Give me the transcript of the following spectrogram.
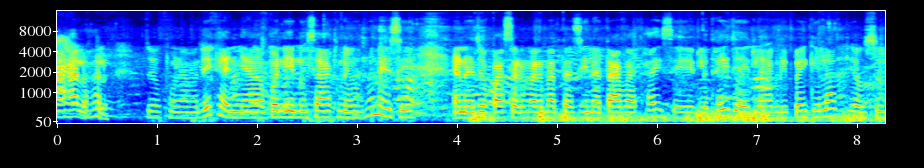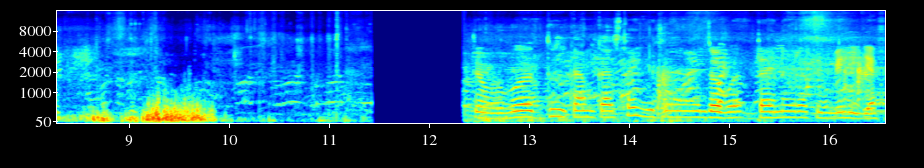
હા હાલો હાલો. જો ખૂણામાં દેખાય ને ત્યાં પનીરનું શાક ને એવું બને છે. અને જો પાછળ મારા માતાજીના તાવા થાય છે, એટલે થઈ જાય, એટલે આગળ પૈકી લાગી આવશું જો બધું કામકાજ થઈ ગયું છે, જો બધા નવરાત્રી બેસી ગયા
